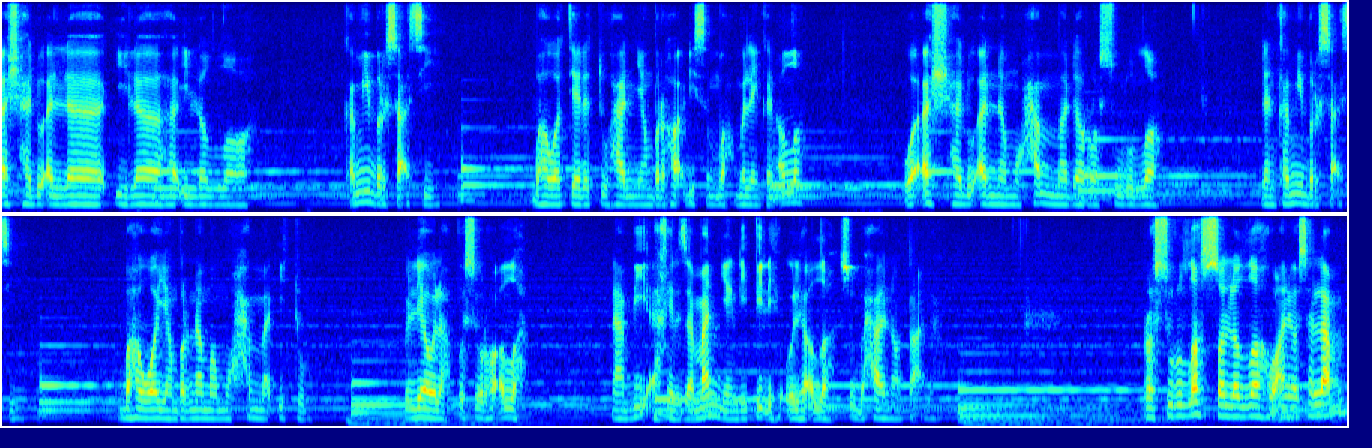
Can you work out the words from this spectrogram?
Ashhadu an la ilaha illallah. Kami bersaksi bahawa tiada Tuhan yang berhak disembah melainkan Allah. Wa ashhadu anna Muhammadar Rasulullah. Dan kami bersaksi bahawa yang bernama Muhammad itu beliaulah pesuruh Allah nabi akhir zaman yang dipilih oleh Allah Subhanahu wa taala. Rasulullah sallallahu alaihi wasallam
